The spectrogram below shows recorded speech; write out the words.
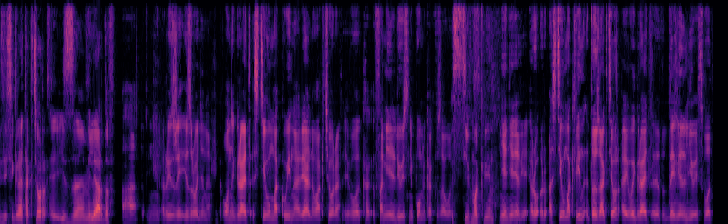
Здесь играет актер из э, «Миллиардов». Ага, м, рыжий из Родины. Он играет Стива Маккуина, реального актера. Его как- фамилия Льюис, не помню, как его зовут. Стив. Нет, нет, нет. Ро- Ро- А Стив Макквин тоже актер, а его играет этот, Дэмиан Льюис. Вот.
